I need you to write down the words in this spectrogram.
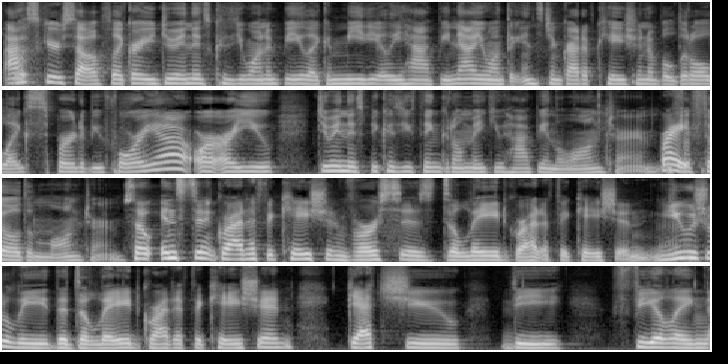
Ask yourself, like, are you doing this because you want to be like immediately happy now? You want the instant gratification of a little like spurt of euphoria, or are you doing this because you think it'll make you happy in the long term, Right. Fulfilled in the long term. So instant gratification versus delayed gratification. Usually the delayed gratification gets you the feeling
